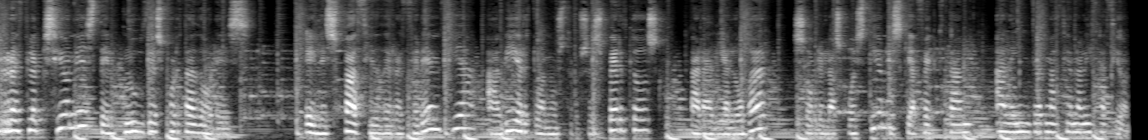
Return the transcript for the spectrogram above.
Reflexiones del Club de Exportadores, el espacio de referencia abierto a nuestros expertos para dialogar sobre las cuestiones que afectan a la internacionalización.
